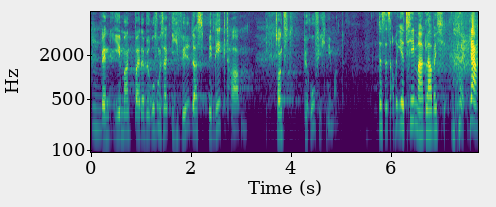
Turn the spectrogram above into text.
Mhm. Wenn jemand bei der Berufung sagt, ich will das belegt haben, sonst berufe ich niemand. Das ist auch Ihr Thema, glaube ich. ja.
